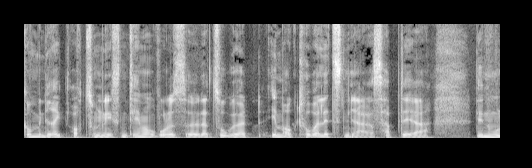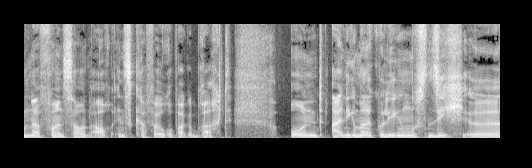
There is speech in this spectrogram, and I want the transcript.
kommen wir direkt auch zum nächsten Thema, obwohl es äh, dazugehört. Im Oktober letzten Jahres habt ihr ja den wundervollen Sound auch ins Café Europa gebracht. Und einige meiner Kollegen mussten sich äh,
